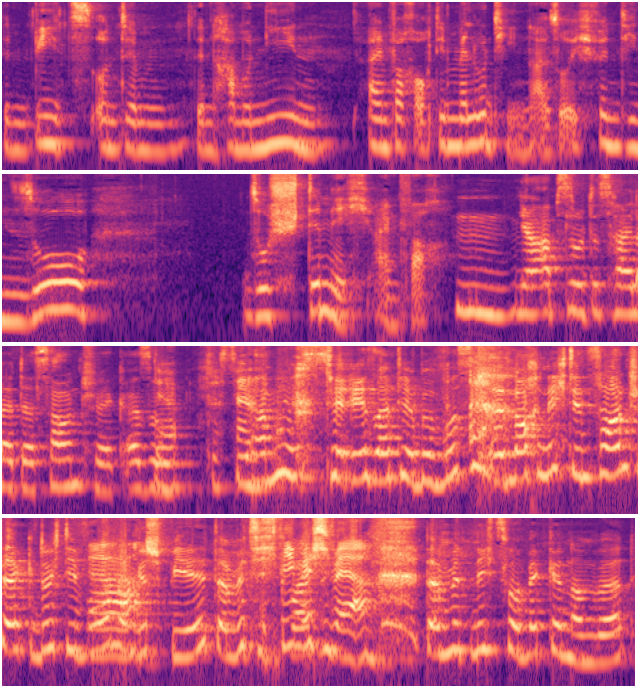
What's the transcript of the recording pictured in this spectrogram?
den Beats und dem, den Harmonien, einfach auch die Melodien. Also ich finde ihn so, so stimmig einfach. Hm, ja, absolutes Highlight der Soundtrack. Also Ja, wir haben hier, Theresa hat hier bewusst äh, noch nicht den Soundtrack durch die Wohnung Ja. gespielt, damit ich mir schwer. damit nichts vorweggenommen wird.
